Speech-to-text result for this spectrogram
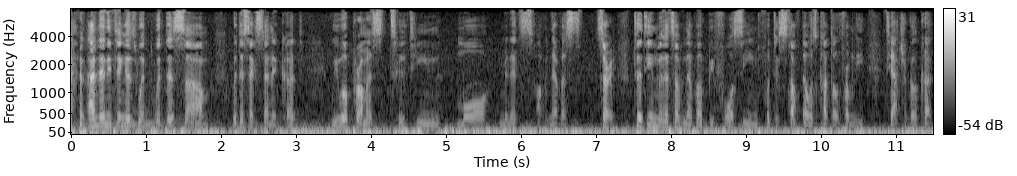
and then the thing is with with this um with this extended cut, we were promised 13 more minutes of never sorry 13 minutes of never before seen footage stuff that was cut out from the theatrical cut.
